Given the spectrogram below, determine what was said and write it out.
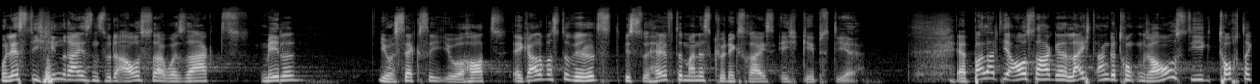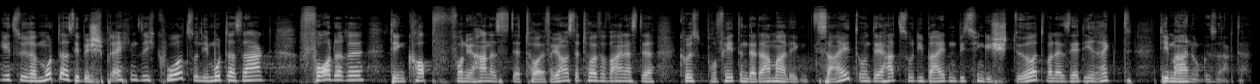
und lässt sich hinreißen zu der Aussage, wo er sagt, Mädel, you're sexy, you're hot, egal was du willst, bis zur Hälfte meines Königsreichs, ich geb's dir. Er ballert die Aussage leicht angetrunken raus. Die Tochter geht zu ihrer Mutter, sie besprechen sich kurz und die Mutter sagt, fordere den Kopf von Johannes der Täufer. Johannes der Täufer war einer der größten Propheten der damaligen Zeit und er hat so die beiden ein bisschen gestört, weil er sehr direkt die Meinung gesagt hat.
